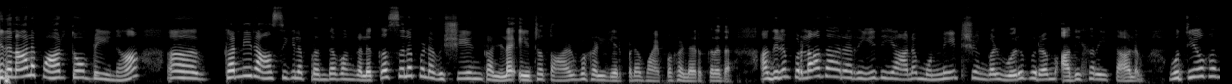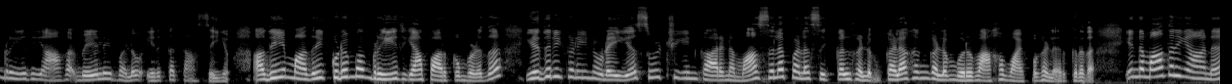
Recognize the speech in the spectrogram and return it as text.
இதனால் பார்த்தோம் அப்படின்னா கன்னி ராசியில் பிறந்தவங்களுக்கு சில பல விஷயங்களில் ஏற்ற தாழ்வுகள் ஏற்பட வாய்ப்புகள் இருக்கிறது. அதிலும் பொருளாதார ரீதியான முன்னேற்றங்கள் ஒருபுறம் அதிகரித்தாலும் உத்தியோகம் ரீதியாக வேலை பளு இருக்கத்தான் செய்யும். அதே மாதிரி குடும்பம் ரீதியாக பார்க்கும் பொழுது எதிரிகளினுடைய சூழ்ச்சியின் காரணமாக சில பல சிக்கல்களும் கழகங்களும் உருவாக வாய்ப்புகள் இருக்கிறது. இந்த மாதிரியான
